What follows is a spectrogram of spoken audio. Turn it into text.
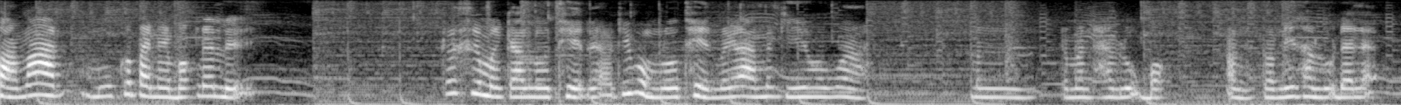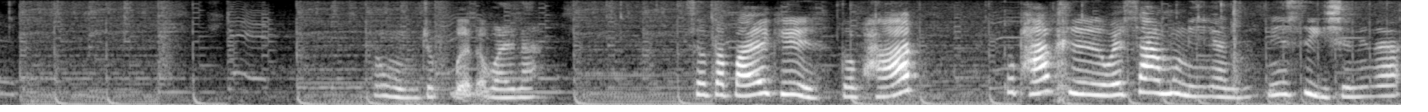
สามารถมุฟเข้าไปในบล็อกได้เลย ก็คือเหมือนการโรเตทแล้วที่ผมโรเตทไม่ได้เมื่อกี้เพราะว่า มันมันทะลุบล็อกอันตอนนี้ทะลุได้แล้วต้องผมจะเปิดเอาไว้นะส่วนต่อไปก็คือตัวพาร์ทตัวพาร์ทคือไว้สร้างพวกนี้กันมีสี่ชนิดนะ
